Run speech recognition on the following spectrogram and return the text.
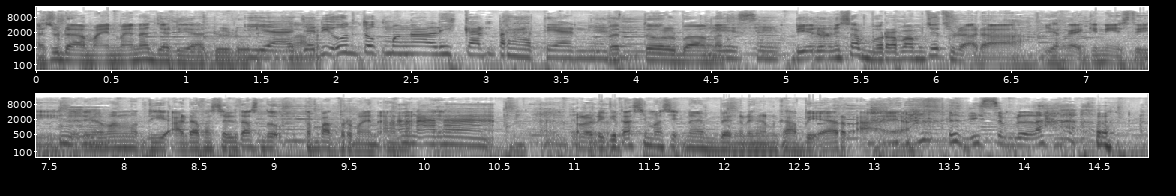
Ya sudah main-main aja dia dulu. di Iya, luar. jadi untuk mengalihkan perhatiannya. Betul banget. Iya sih. Di Indonesia beberapa masjid sudah ada yang kayak gini sih. Jadi memang di, ada fasilitas untuk tempat bermain anak. ya. Anak-anak. Hmm. Kalau di kita sih masih nebeng dengan KBRA ya. di sebelah.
